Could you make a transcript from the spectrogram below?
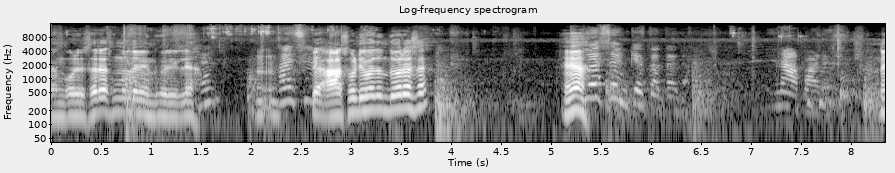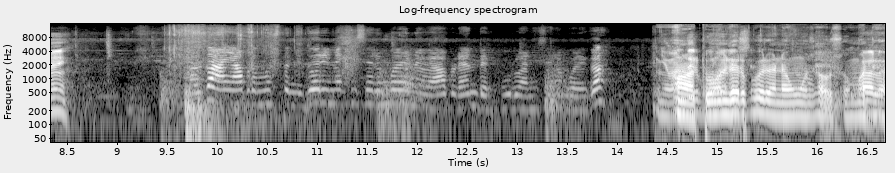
રંગોળી સરસ મજાની દોરી લે. આ છોડી હોય તો દોરે છે? હે? દાદા ના પાડે. નહીં. તો અહીંયા આપણે મસ્તની દોરી નાખી છે રંગોળી ને હવે આપણે અંદર પૂરવાની છે રંગોળી કા હા તું અંદર પૂરે અને હું જાઉં છું મઠે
